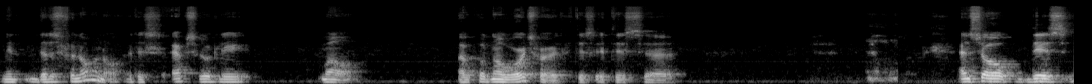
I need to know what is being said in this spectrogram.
I mean, that is phenomenal. It is absolutely, well, I've got no words for it. It is, it is, uh, and so this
